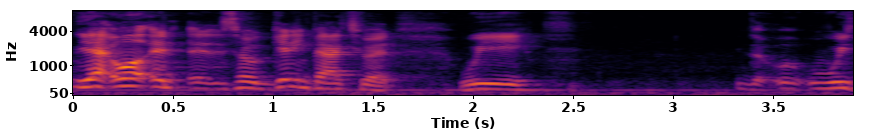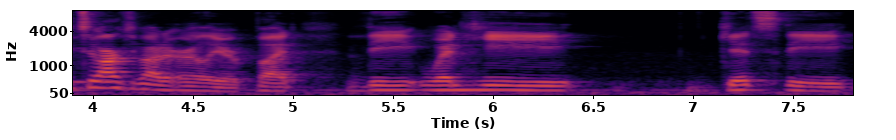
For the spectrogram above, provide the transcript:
yeah. Well, it, it- so getting back to it, we we talked about it earlier, but the when he gets the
